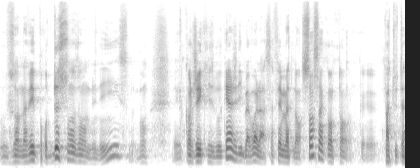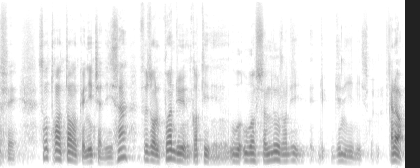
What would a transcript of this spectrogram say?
vous en avez pour 200 ans de nihilisme. Bon, quand j'ai écrit ce bouquin, j'ai dit, ben voilà, ça fait maintenant 150 ans, que, pas tout à fait, 130 ans que Nietzsche a dit ça, faisons le point du, quand où, en sommes-nous aujourd'hui du, nihilisme. Alors,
